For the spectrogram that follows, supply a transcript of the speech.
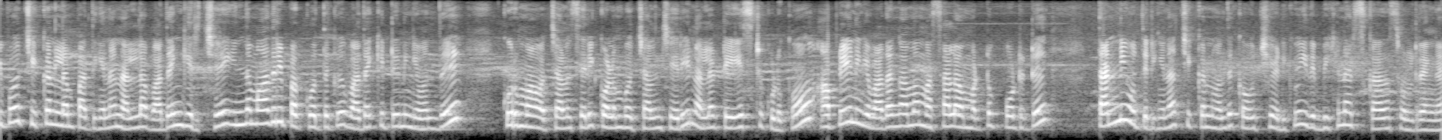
இப்போது சிக்கன்லாம் பார்த்திங்கன்னா நல்லா வதங்கிருச்சு. இந்த மாதிரி பக்குவத்துக்கு வதக்கிட்டு நீங்கள் வந்து குருமா வச்சாலும் சரி குழம்பு வச்சாலும் சரி நல்லா டேஸ்ட்டு கொடுக்கும். அப்படியே நீங்கள் வதங்காமல் மசாலாவை மட்டும் போட்டுட்டு தண்ணி ஊற்றிட்டிங்கன்னா சிக்கன் வந்து கவுச்சி அடிக்கும். இது பிகினர்ஸ்க்காக சொல்கிறேங்க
